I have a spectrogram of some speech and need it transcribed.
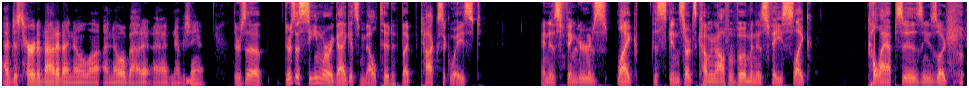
I've just heard about it. I know a lot. I know about it. I've never seen it. There's a there's a scene where a guy gets melted by toxic waste, and his fingers like the skin starts coming off of him, and his face like collapses, and he's like,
